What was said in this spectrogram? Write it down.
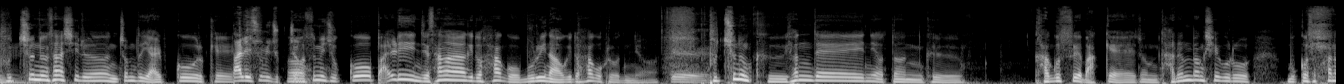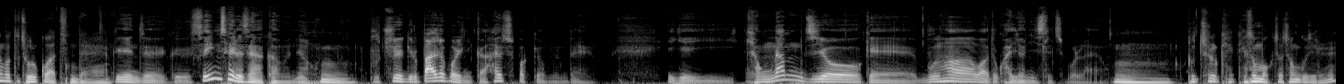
부추는 사실은 좀 더 얇고, 이렇게. 빨리 숨이 죽죠. 어, 숨이 죽고 빨리 이제 상하기도 하고 물이 나오기도 하고 그러거든요. 그, 부추는 그 현대인의 어떤 그 가구 수에 맞게 좀 다른 방식으로 묶어서 파는 것도 좋을 것 같은데. 그게 이제 그 쓰임새를 생각하면요. 음, 부추 얘기로 빠져버리니까 할 수밖에 없는데, 이게 이 경남 지역의 문화와도 관련이 있을지 몰라요. 음, 부추를 게- 계속 먹죠 전구지를.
